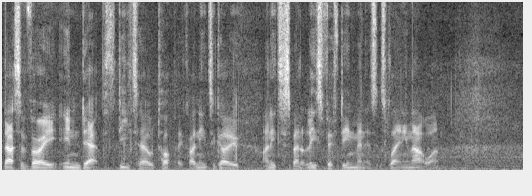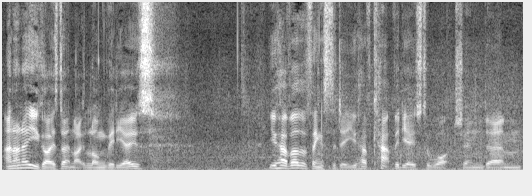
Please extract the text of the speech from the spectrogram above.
that's a very in-depth, detailed topic. I need to go, I need to spend at least 15 minutes explaining that one. And I know you guys don't like long videos. You have other things to do. You have cat videos to watch and, um,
